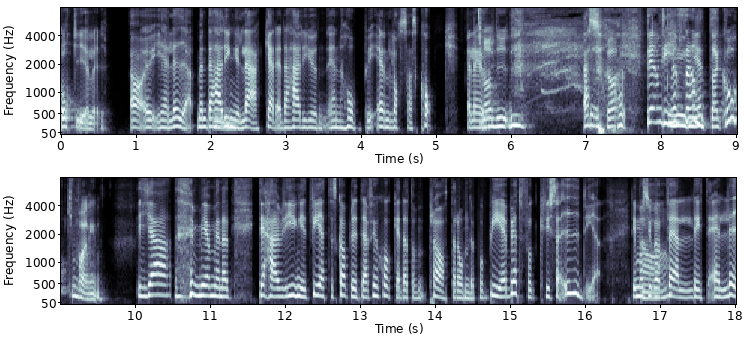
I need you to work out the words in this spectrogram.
Och i LA. Ja, i LA, ja. Men det här är Mm. ingen läkare, det här är ju en, hobby, en låtsaskock. Eller hur? Ja, det, Alltså, ja, det är en är placentakock Malin. Ja, men jag menar, det här är ju inget vetenskapligt. Därför är jag chockad att de pratar om det på BB, att få kryssa i det. Det måste ju Ja. vara väldigt LA.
